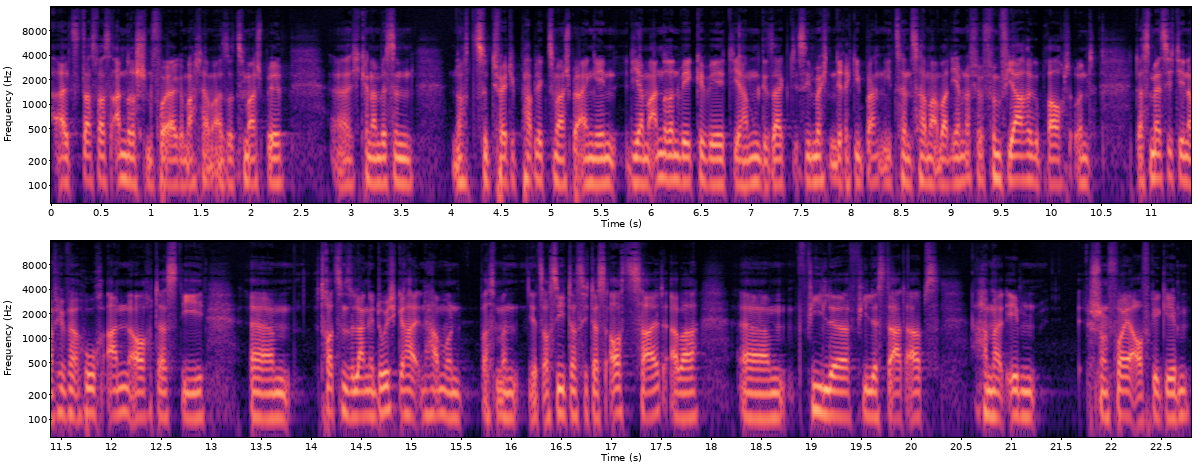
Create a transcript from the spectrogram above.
als das, was andere schon vorher gemacht haben. Also zum Beispiel, äh, ich kann ein bisschen noch zu Trade Republic zum Beispiel eingehen, die haben einen anderen Weg gewählt, die haben gesagt, sie möchten direkt die Bankenlizenz haben, aber die haben dafür fünf Jahre gebraucht. Und das messe ich denen auf jeden Fall hoch an, auch dass die ähm, trotzdem so lange durchgehalten haben und was man jetzt auch sieht, dass sich das auszahlt, aber ähm, viele, viele Startups haben halt eben schon vorher aufgegeben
